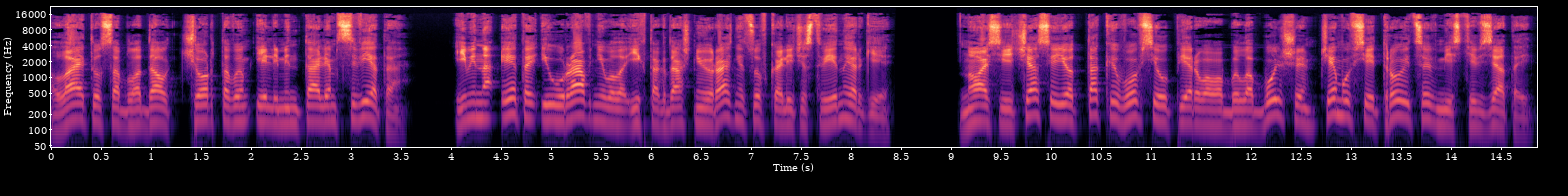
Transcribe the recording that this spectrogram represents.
Лайтус обладал чертовым элементалем света, Именно это и уравнивало их тогдашнюю разницу в количестве энергии. Ну а сейчас ее так и вовсе у первого было больше, чем у всей троицы вместе взятой.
